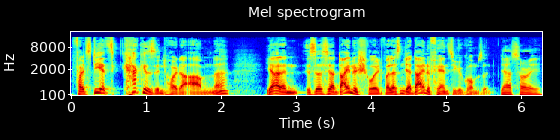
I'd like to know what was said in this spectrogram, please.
Falls die jetzt kacke sind heute Abend, ne? Ja, dann ist das ja deine Schuld, weil das sind ja deine Fans, die gekommen sind. Ja, sorry.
